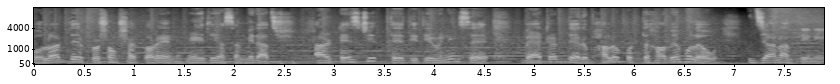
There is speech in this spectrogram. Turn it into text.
বোলারদের প্রশংসা করেন মেহেদি হাসান মিরাজ। আর টেস্ট জিততে দ্বিতীয় ইনিংসে ব্যাটারদের ভালো করতে হবে বলেও জানান তিনি।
